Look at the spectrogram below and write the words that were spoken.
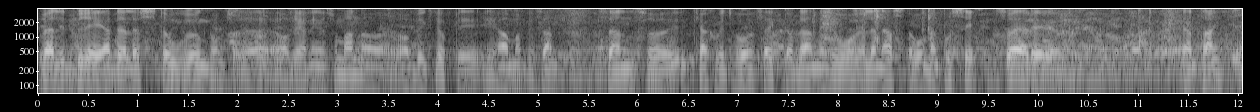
väldigt bred eller stor ungdomsavdelning som man har byggt upp i, i Hammarby. Sen, sen så kanske vi inte får effekt av den i år eller nästa år, men på sikt så är det en tanke.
